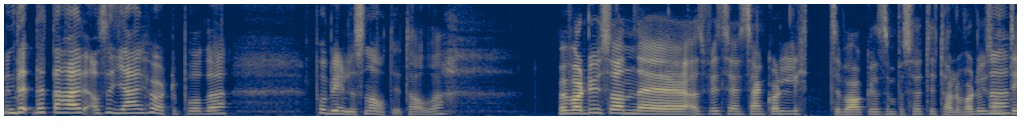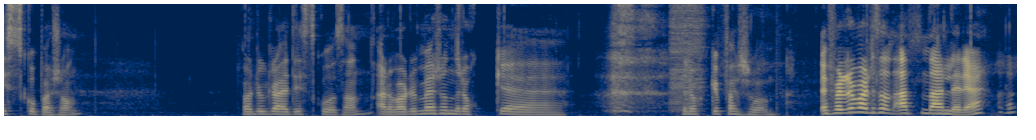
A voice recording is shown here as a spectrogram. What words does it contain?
Men det, dette her Altså, jeg hørte på det på begynnelsen av 80-tallet. Men var du sånn, altså hvis jeg tenker litt tilbake på 70-tallet, var du sånn Ja. diskoperson? Var du glad i disko og sånn? Eller var du mer sånn rocke, rockeperson? Jeg føler det var litt sånn enten eller, jeg.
